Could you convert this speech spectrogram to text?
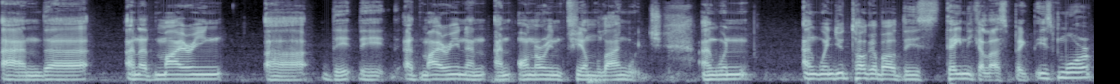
and uh, and admiring uh, the the admiring and, and honoring film language, and when and when you talk about this technical aspect, it's more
